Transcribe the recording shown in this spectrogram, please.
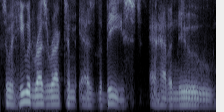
So he would resurrect him as the Beast and have a new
